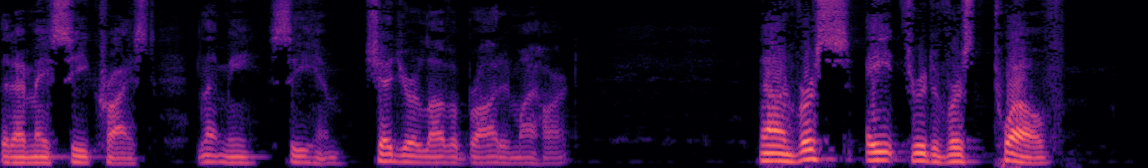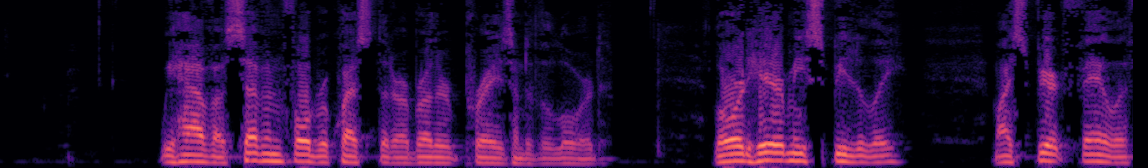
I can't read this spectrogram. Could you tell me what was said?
that I may see Christ. Let me see him. Shed your love abroad in my heart. Now, in verse 8 through to verse 12, we have a sevenfold request that our brother prays unto the Lord. Lord, hear me speedily. My spirit faileth.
